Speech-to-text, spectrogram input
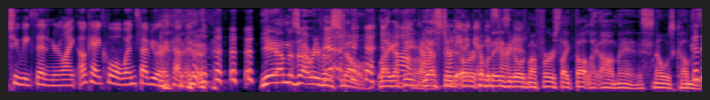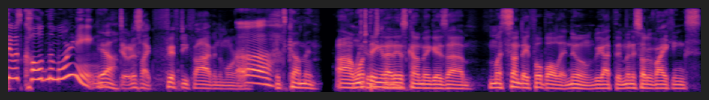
two weeks in, and you're like, okay, cool. When's February coming? yeah, I'm just not ready for the snow. Like I oh, think gosh, yesterday or a couple days started. ago was my first like thought, like, oh man, the snow is coming because it was cold in the morning. Yeah, dude, it's like 55 in the morning. Ugh. It's coming. Uh, one thing coming. that is coming is um, Sunday football at noon. We got the Minnesota Vikings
